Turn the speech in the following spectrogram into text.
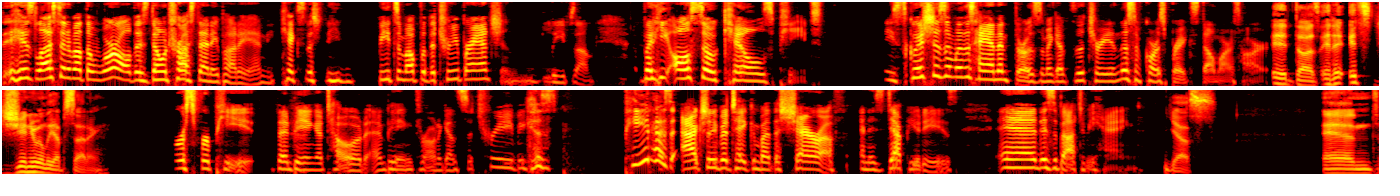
his lesson about the world is don't trust anybody, and he kicks the he beats him up with a tree branch and leaves him. But he also kills Pete. He squishes him with his hand and throws him against the tree, and this, of course, breaks Delmar's heart. It does, and it, it's genuinely upsetting. Worse for Pete than being a toad and being thrown against a tree because Pete has actually been taken by the sheriff and his deputies and is about to be hanged. Yes. and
